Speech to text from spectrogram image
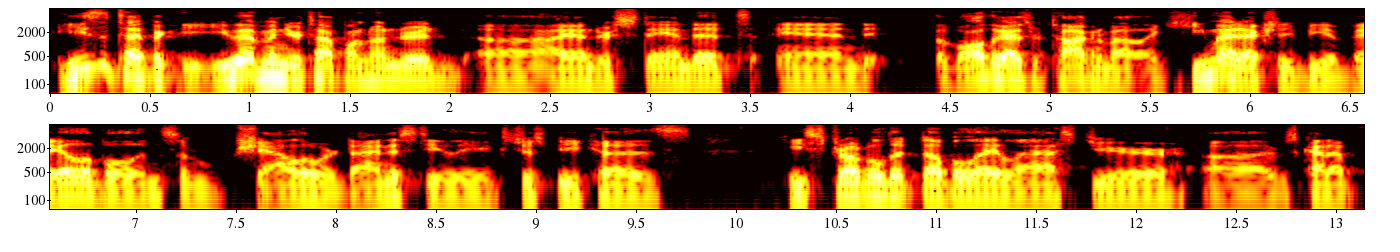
he's the type of you have him in your top 100. Uh, I understand it, and of all the guys we're talking about, like he might actually be available in some shallower dynasty leagues just because he struggled at double A last year. Uh, he was kind of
